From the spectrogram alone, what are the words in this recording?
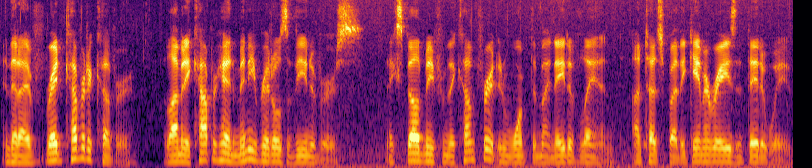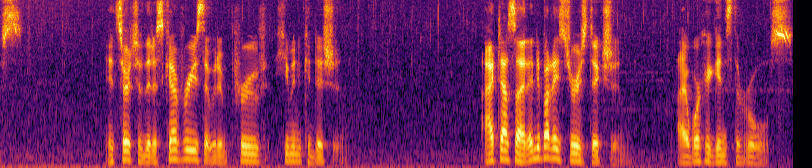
and that I've read cover to cover, allow me to comprehend many riddles of the universe, and expelled me from the comfort and warmth of my native land, untouched by the gamma rays and theta waves, in search of the discoveries that would improve human condition. I act outside anybody's jurisdiction. I work against the rules.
